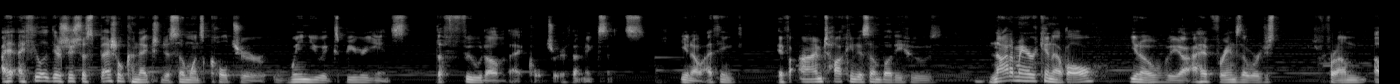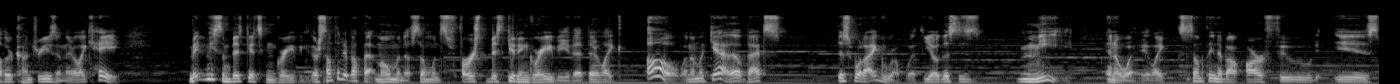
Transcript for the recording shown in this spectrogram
I, I feel like there's just a special connection to someone's culture when you experience the food of that culture, if that makes sense. You know, I think if I'm talking to somebody who's not American at all, you know, I have friends that were just from other countries, and they're like, "Hey, make me some biscuits and gravy." There's something about that moment of someone's first biscuit and gravy that they're like, "Oh," and I'm like, "Yeah, that's this is what I grew up with. You know, this is me in a way. Like something about our food is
